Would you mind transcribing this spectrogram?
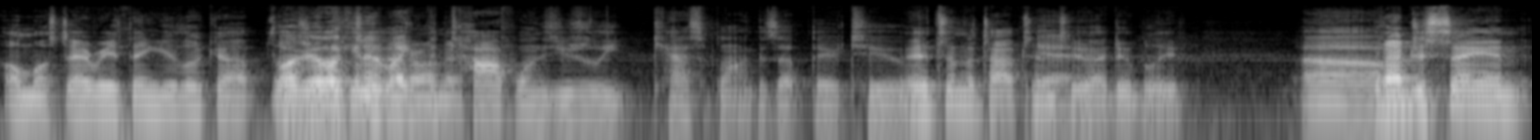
almost everything you look up, Well, if you're looking at like the there. top ones, usually Casablanca's up there too. It's in the top 10 Yeah. too, I do believe. Um, But I'm just saying,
